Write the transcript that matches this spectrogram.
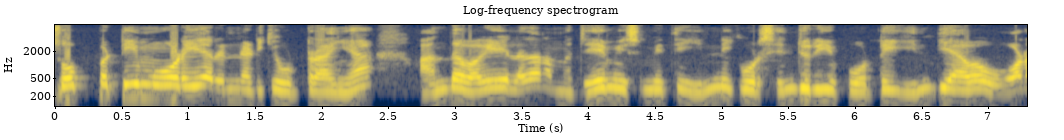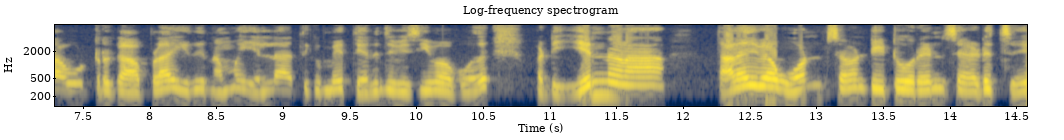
சொப்ப டீமோடைய ரன் அடிக்க விட்றாங்க அந்த வகையில் தான் நம்ம ஜேமி ஸ்மித் இன்னைக்கு ஒரு செஞ்சுரியை போட்டு இந்தியாவை ஓட விட்டுருக்காப்புல. இது நம்ம எல்லாத்துக்குமே தெரிஞ்ச விஷயமா போகுது. பட் என்னன்னா தலைவன் ஒன் செவன்டி டூ ரன்ஸ் அடித்து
